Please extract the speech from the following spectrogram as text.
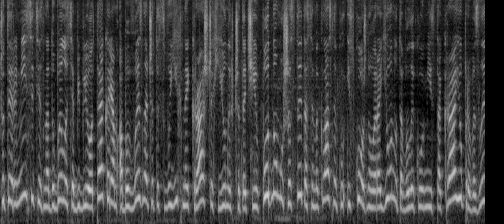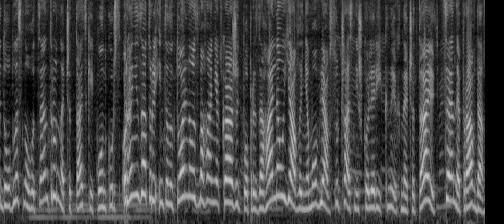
Чотири місяці знадобилося бібліотекарям, аби визначити своїх найкращих юних читачів. По одному шести та семикласнику із кожного району та великого міста краю привезли до обласного центру на читацький конкурс. Організатори інтелектуального змагання кажуть, попри загальне уявлення, мовляв, сучасні школярі книг не читають. Це неправда.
